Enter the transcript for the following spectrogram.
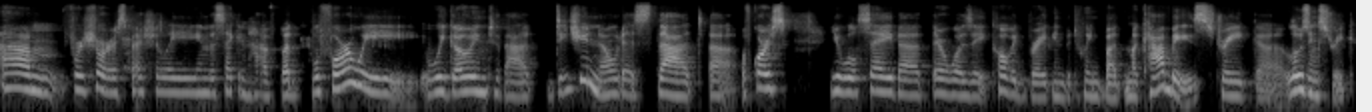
Um, for sure, especially in the second half. But before we we go into that, did you notice that? Uh, of course, you will say that there was a COVID break in between, but Maccabi's streak, uh, losing streak,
